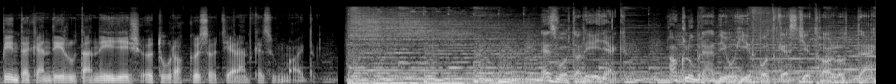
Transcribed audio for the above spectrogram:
pénteken délután 4 és 5 óra között jelentkezünk majd. Ez volt a lényeg. A Klubrádió hírpodcastjét hallották.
